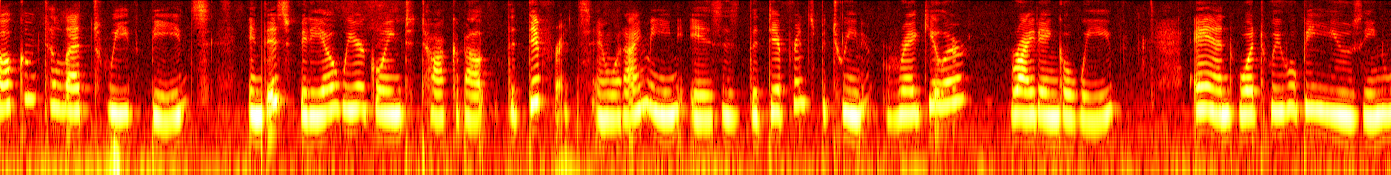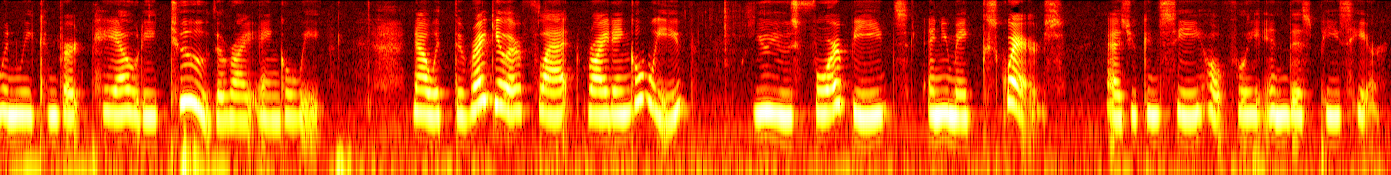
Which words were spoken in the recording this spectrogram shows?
Welcome to Let's Weave Beads. In this video we are going to talk about the difference and what I mean is, is the difference between regular right angle weave and what we will be using when we convert peyote to the right angle weave. Now with the regular flat right angle weave you use four beads and you make squares as you can see hopefully in this piece here.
